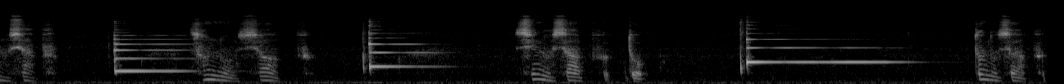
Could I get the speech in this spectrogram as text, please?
のシャープ。ソのシャープ。シのシャープドドのシャープ。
